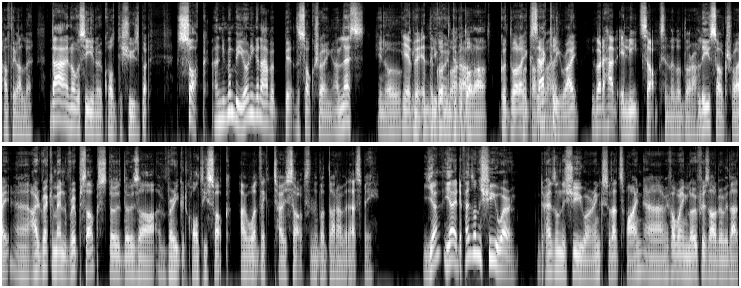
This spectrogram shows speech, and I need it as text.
I'll take that. That and obviously, you know, quality shoes. But sock, and remember, you're only going to have a bit of the sock showing unless, you know, Yeah, but in the you're going to Gurdwara- Gurdwara. Gurdwara, Gurdwara, exactly, right? You got to have elite socks in the Gurdwara. Leaf socks, right? Uh, I'd recommend rib socks. Those those are a very good quality sock. I want the toe socks in the Gurdwara, but that's me. Yeah, yeah. It depends on the shoe you're wearing. It depends on the shoe you're wearing, so that's fine. Um, if I'm wearing loafers, I'll go with that.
